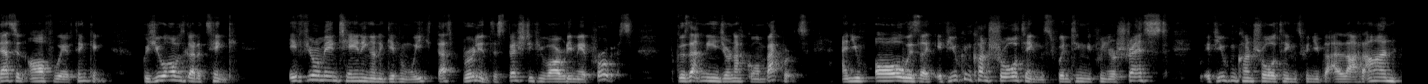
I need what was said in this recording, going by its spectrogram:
that's an off way of thinking because you always got to think if you're maintaining on a given week, that's brilliant, especially if you've already made progress because that means you're not going backwards. And you've always like, if you can control things when things when you're stressed, if you can control things when you've got a lot on,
